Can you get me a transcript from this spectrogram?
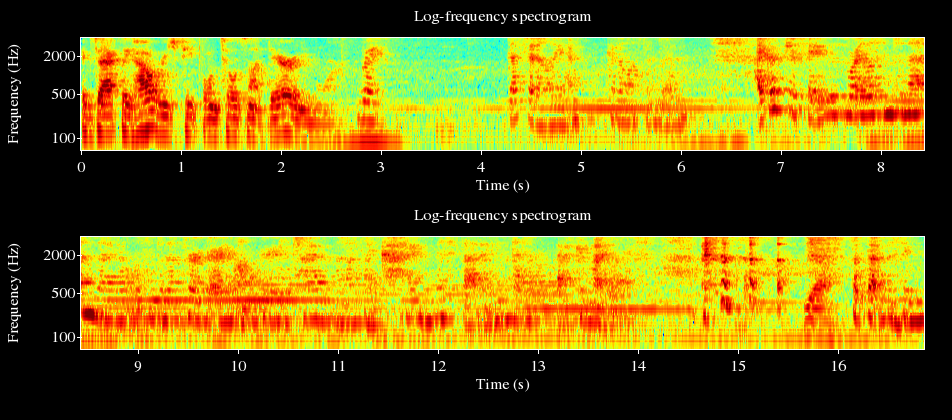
exactly how it reached people until it's not there anymore. Right. Definitely. I'm gonna listen to I go through phases where I listen to them, and then I don't listen to them for a very long period of time, and then I'm like, God, I missed that. I need that back in my life. Yeah. It's like that missing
